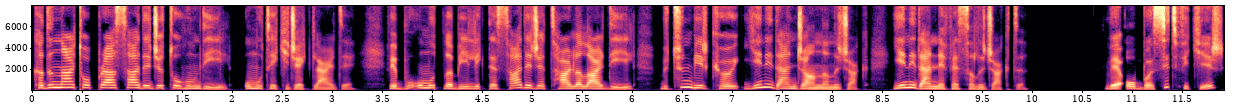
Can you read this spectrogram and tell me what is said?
kadınlar toprağa sadece tohum değil, umut ekeceklerdi. Ve bu umutla birlikte sadece tarlalar değil, bütün bir köy yeniden canlanacak, yeniden nefes alacaktı. Ve o basit fikir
